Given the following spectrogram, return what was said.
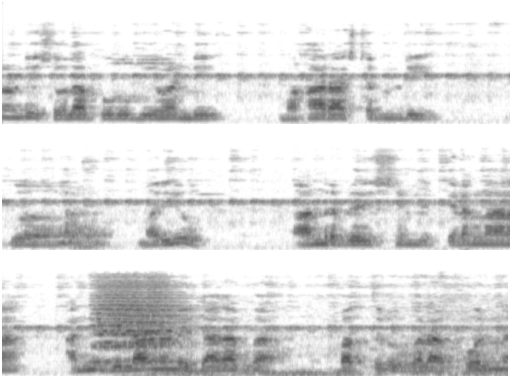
నుండి షోలాపూర్ భివండి మహారాష్ట్ర నుండి మరియు ఆంధ్రప్రదేశ్ నుండి తెలంగాణ అన్ని జిల్లాల నుండి దాదాపుగా భక్తులు వాళ్ళ కోరిన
